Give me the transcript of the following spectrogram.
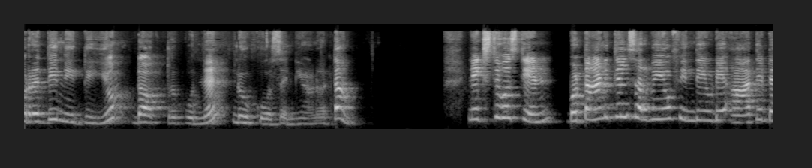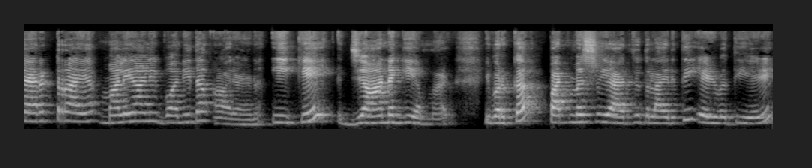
പ്രതിനിധിയും ഡോക്ടർ പുന്നൻ ലൂക്കോസ് തന്നെയാണ് കേട്ടോ. Next question botanical survey of ഇന്ത്യയുടെ ആദ്യ ഡയറക്ടറായ മലയാളി വനിത ആരാണ്? ഇ കെ ജാനകി അമ്മാൾ ഇവർക്ക് പത്മശ്രീ ആയിരത്തി തൊള്ളായിരത്തി എഴുപത്തി ഏഴിൽ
